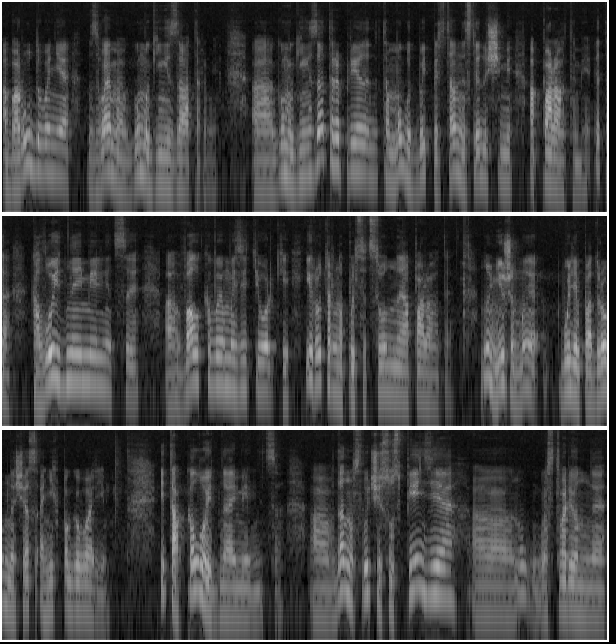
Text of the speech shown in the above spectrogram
оборудование, называемое гомогенизаторами. А гомогенизаторы при этом могут быть представлены следующими аппаратами. Это коллоидные мельницы, а, валковые мазитерки и роторно-пульсационные аппараты. Ну, ниже мы более подробно сейчас о них поговорим. Итак, коллоидная мельница. А, в данном случае суспензия, ну, растворенные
